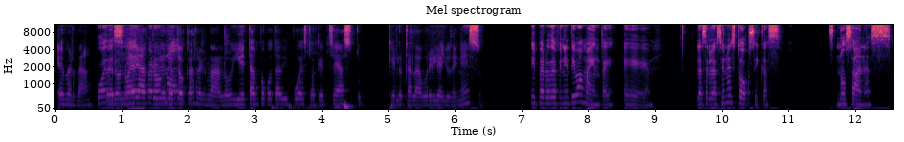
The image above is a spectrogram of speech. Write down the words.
es verdad. Puede pero no es a ti que no. le toca arreglarlo. Y él tampoco está dispuesto a que seas tú, que lo colabore y le ayude en eso. Sí, pero definitivamente eh, las relaciones tóxicas, no sanas,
